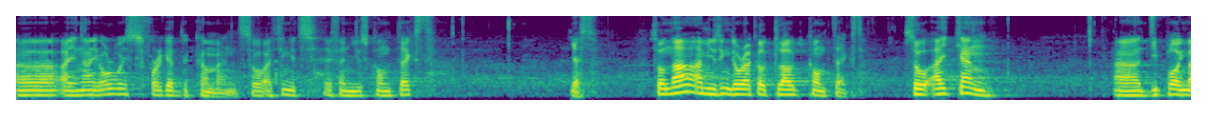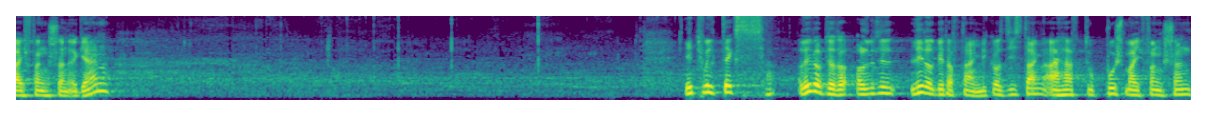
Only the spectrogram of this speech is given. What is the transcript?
Uh, and I always forget the command. So I think it's fn use context. Yes. So now I'm using the Oracle Cloud context. So I can uh, deploy my function again. It will take a little bit, of, a little, little bit of time because this time I have to push my function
